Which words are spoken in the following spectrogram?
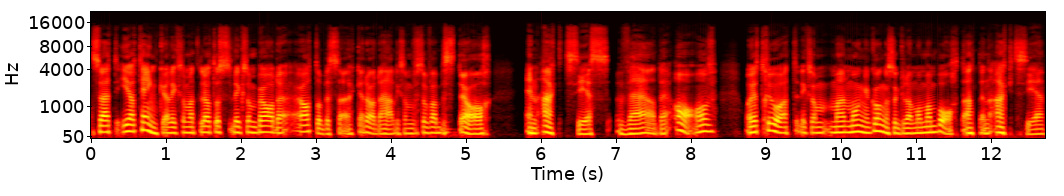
Så att jag tänker liksom att låt oss liksom både återbesöka då det här, liksom, så vad består en akties värde av. Och jag tror att liksom man, många gånger så glömmer man bort att en aktie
